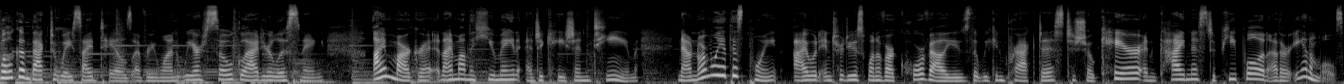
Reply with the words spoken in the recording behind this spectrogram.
Welcome back to Wayside Tales, everyone. We are so glad you're listening. I'm Margaret, and I'm on the Humane Education team. Now, normally at this point, I would introduce one of our core values that we can practice to show care and kindness to people and other animals.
